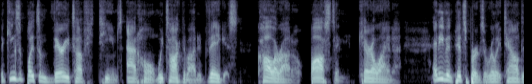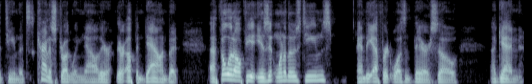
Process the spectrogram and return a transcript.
the Kings have played some very tough teams at home. We talked about it Vegas, Colorado, Boston, Carolina, and even Pittsburgh's a really talented team that's kind of struggling now. They're, they're up and down, but uh, Philadelphia isn't one of those teams, and the effort wasn't there. So, again,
